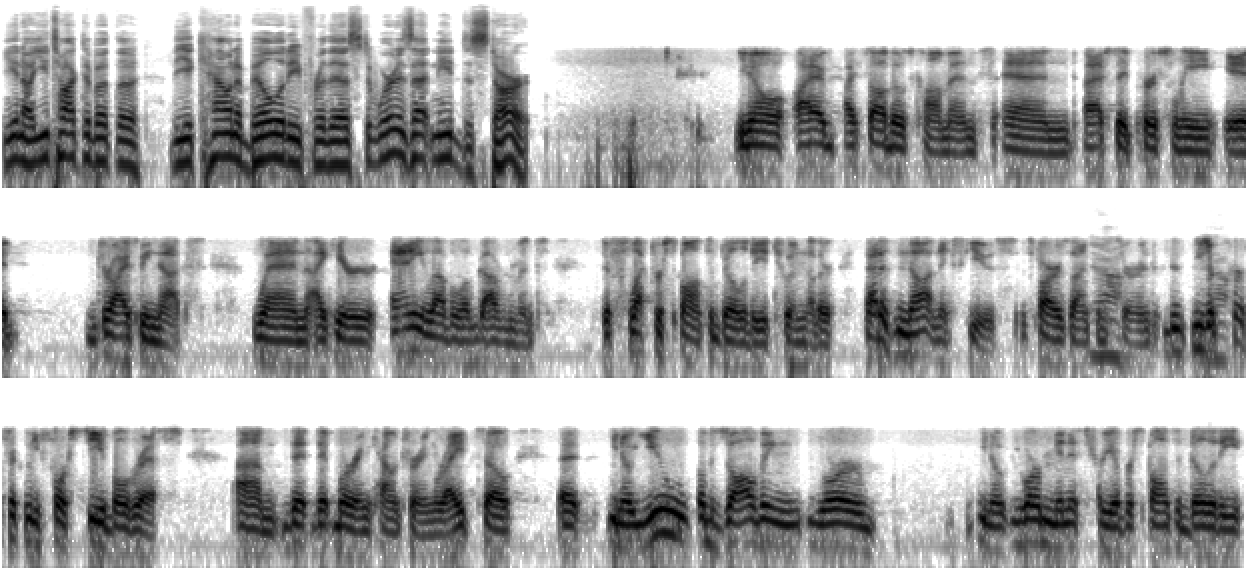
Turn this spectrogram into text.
you know, you talked about the, the accountability for this. Where does that need to start? You know, I, I saw those comments and I have to say personally, it drives me nuts when I hear any level of government deflect responsibility to another. That is not an excuse, as far as I'm yeah. concerned. These yeah. are perfectly foreseeable risks um, that, that we're encountering, right? So, uh, you know, you absolving your you know your ministry of responsibility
